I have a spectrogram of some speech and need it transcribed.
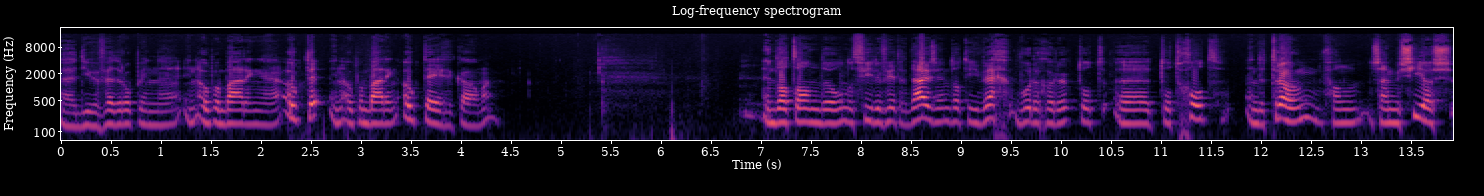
uh, die we verderop in, uh, in, openbaring, ook in openbaring ook tegenkomen. En dat dan de 144.000, dat die weg worden gerukt tot, tot God en de troon van zijn Messias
